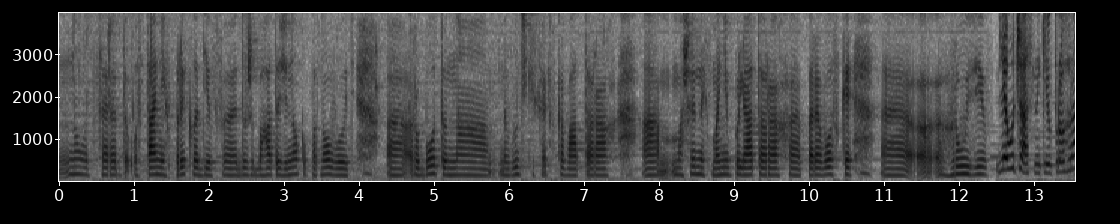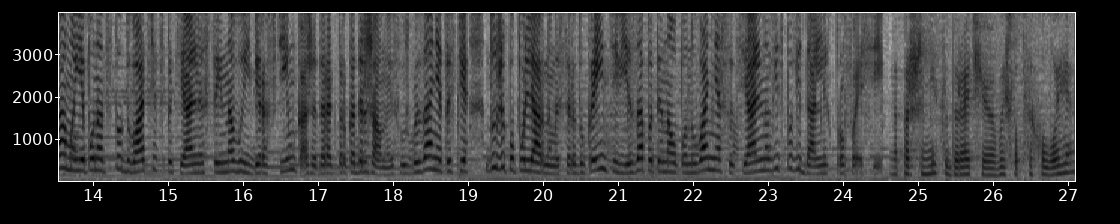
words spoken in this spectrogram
ну, серед останніх прикладів е, дуже багато жінок опановують роботу на невеличких екскаваторах, машинних маніпуляторах, перевозки грузів. Для учасників програми є понад 120 спеціальностей на вибір. Втім, каже директорка Державної служби зайнятості, дуже популярними серед українців є запити на опанування соціально відповідальних професій. На перше місце, до речі, вийшла психологія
